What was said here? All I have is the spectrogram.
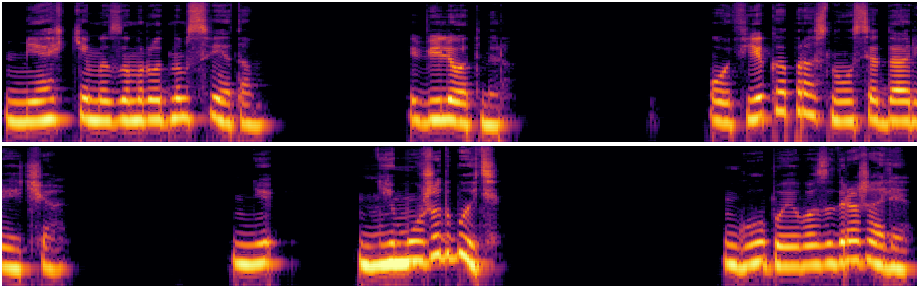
мягким изумрудным светом. Велетмер. У Фика проснулся до речи. Не... не может быть. Губы его задрожали.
